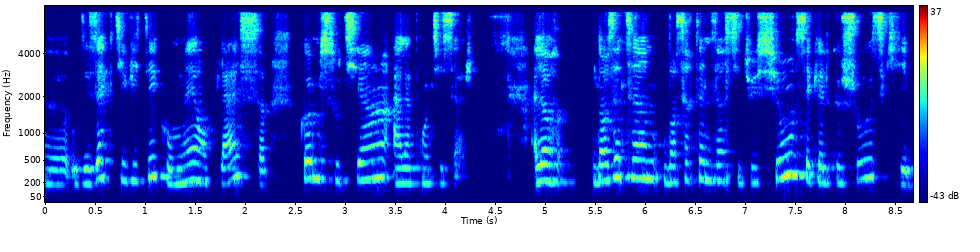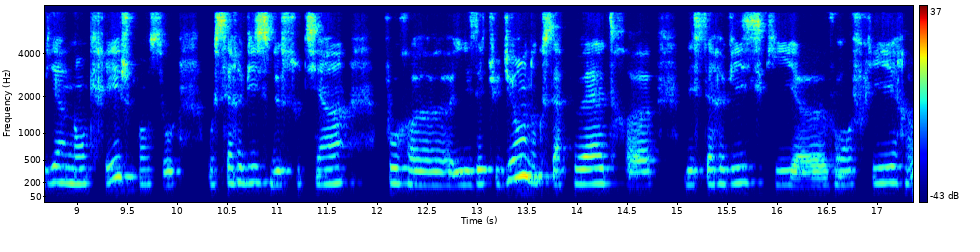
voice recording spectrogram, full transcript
ou des activités qu'on met en place comme soutien à l'apprentissage. Alors, dans, certaines institutions, c'est quelque chose qui est bien ancré. Je pense aux services de soutien pour euh, les étudiants. Donc, ça peut être euh, des services qui euh, vont offrir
